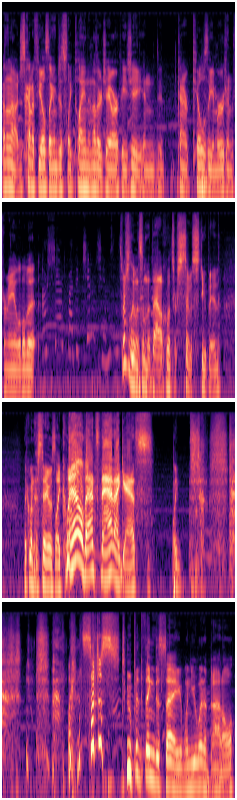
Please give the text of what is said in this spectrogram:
I don't know. It just kind of feels like I'm just like playing another JRPG, and it kind of kills the immersion for me a little bit. Especially when some of the battle quotes are so stupid. Like when Haseo was like, well, that's that, I guess. Like, like that's such a stupid thing to say when you win a battle.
